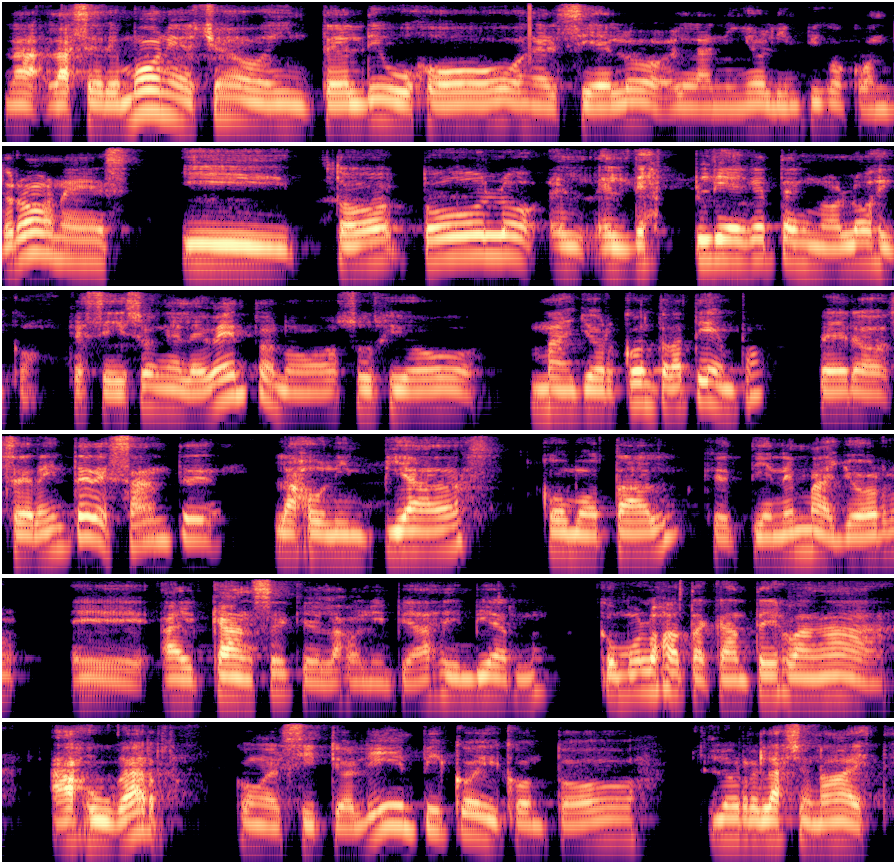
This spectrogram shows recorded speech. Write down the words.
la, la, ceremonia. De hecho, Intel dibujó en el cielo el anillo olímpico con drones y todo, todo lo, el, el, despliegue tecnológico que se hizo en el evento. No surgió mayor contratiempo, pero será interesante las Olimpiadas como tal, que tienen mayor eh, alcance que las Olimpiadas de invierno, cómo los atacantes van a, a jugar con el sitio olímpico y con todo lo relacionado a este.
